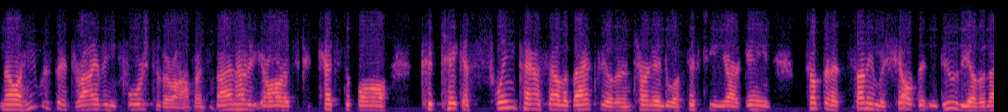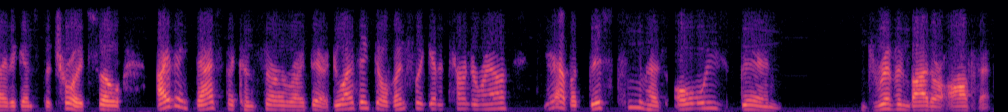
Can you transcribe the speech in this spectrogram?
No, he was the driving force to their offense. 900 yards, could catch the ball, could take a swing pass out of the backfield and turn it into a 15 yard gain, something that Sony Michel didn't do the other night against Detroit. So I think that's the concern right there. Do I think they'll eventually get it turned around? Yeah, but this team has always been driven by their offense.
